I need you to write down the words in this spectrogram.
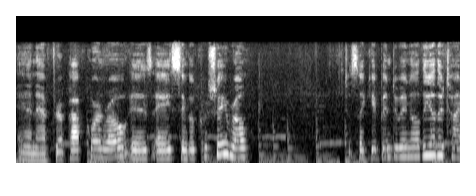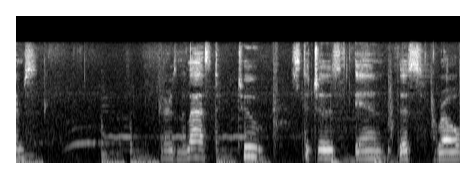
And after a popcorn row is a single crochet row just like you've been doing all the other times. There's my last two stitches in this row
